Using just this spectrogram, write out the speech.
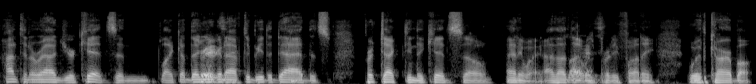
hunting around your kids and like then Crazy. you're gonna have to be the dad that's protecting the kids. So anyway i thought Love that was pretty funny with carbo.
